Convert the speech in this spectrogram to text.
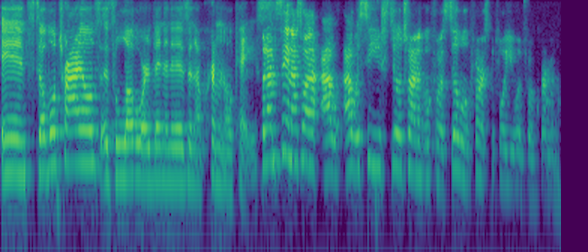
in civil trials is lower than it is in a criminal case. But I'm saying that's why I, I would see you still trying to go for a civil first before you went for a criminal.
